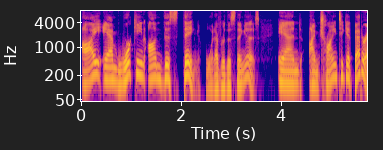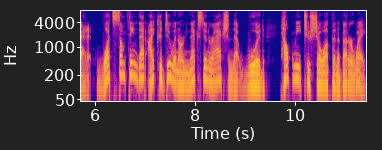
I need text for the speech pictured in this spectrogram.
I am working on this thing, whatever this thing is and I'm trying to get better at it. What's something that I could do in our next interaction that would help me to show up in a better way?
